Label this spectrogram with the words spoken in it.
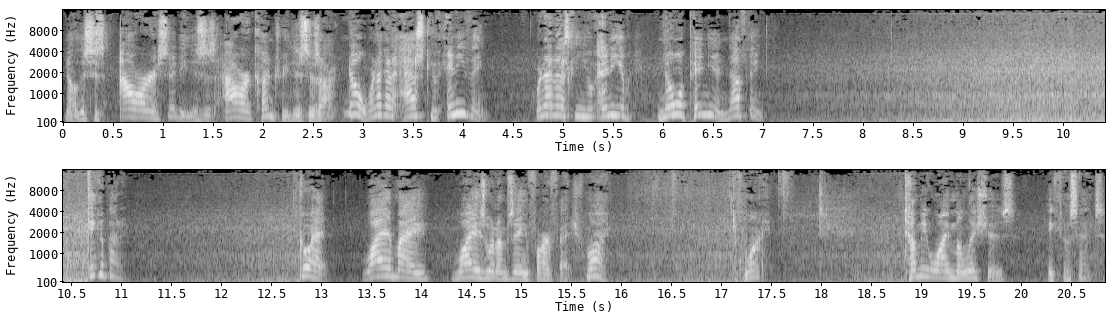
No, this is our city. This is our country. This is our. No, we're not going to ask you anything. We're not asking you any. Of no opinion. Nothing. Think about it. Go ahead. Why am I? Why is what I'm saying far fetched? Why? Why? Tell me why militias make no sense.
